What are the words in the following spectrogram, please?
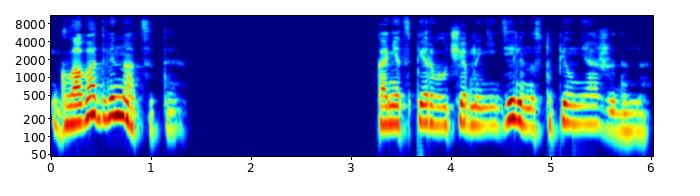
Глава двенадцатая. Конец первой учебной недели наступил неожиданно.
